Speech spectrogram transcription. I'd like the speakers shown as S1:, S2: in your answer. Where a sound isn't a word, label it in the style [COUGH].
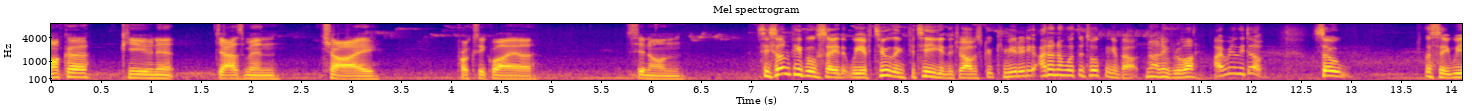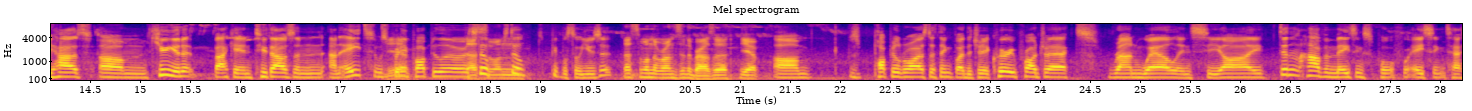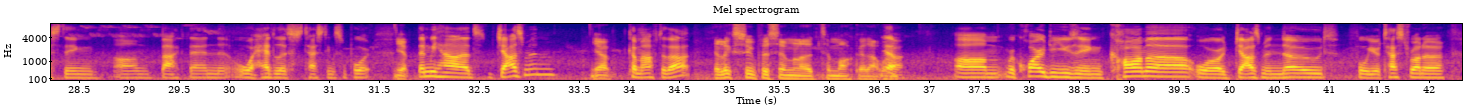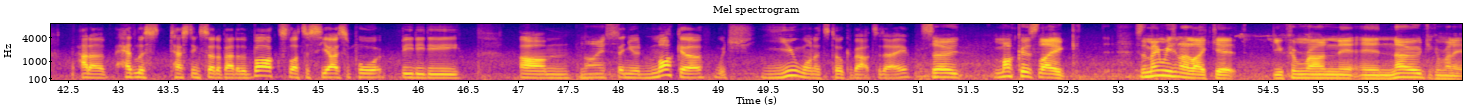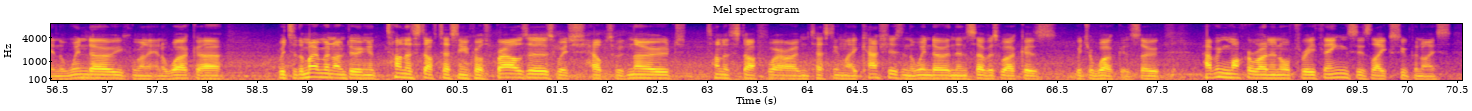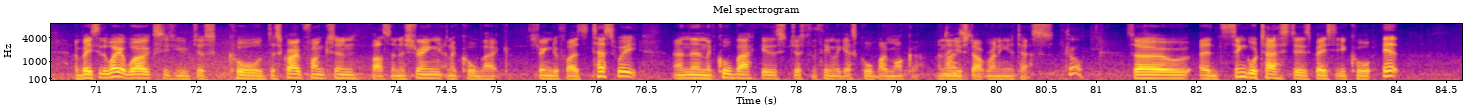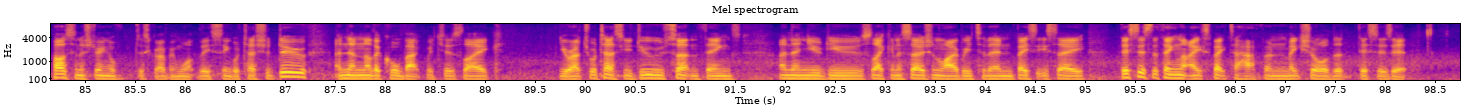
S1: Mocha, QUnit, Jasmine, Chai, Proxyquire, Sinon.
S2: See, some people say that we have tooling fatigue in the JavaScript community. I don't know what they're talking about.
S1: No, neither do I.
S2: I really don't. So, let's see, we had um, QUnit back in 2008. It was pretty popular.
S1: That's
S2: still,
S1: the one-
S2: still, people still use it.
S1: That's the one that runs in the browser. Yep.
S2: Um, was popularized, I think, by the jQuery project, ran well in CI, didn't have amazing support for async testing um, back then, or headless testing support.
S1: Yep.
S2: Then we had Jasmine
S1: Yep.
S2: come after that.
S1: It looks super similar to Mocha, that one.
S2: Yeah. Um, required you using Karma or Jasmine Node for your test runner. Had a headless testing setup out of the box, lots of CI support, BDD. Um,
S1: Nice.
S2: then you had Mocha, which you wanted to talk about today.
S1: So Mocha's like, so the main reason I like it, you can run it in Node, you can run it in the window, you can run it in a worker, which at the moment I'm doing a ton of stuff testing across browsers, which helps with Node, ton of stuff where I'm testing like caches in the window and then service workers, which are workers. So having Mocha run in all three things is like super nice. And basically the way it works is you just call describe function, pass in a string and a callback. String defines the test suite, and then the callback is just the thing that gets called by Mocha. And then you start running your tests.
S2: Cool.
S1: So a single test is basically call it, passing a string of describing what the single test should do, and then another callback, which is like your actual test. You do certain things, and then you'd use like an assertion library to then basically say, this is the thing that I expect to happen, make sure that this is it.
